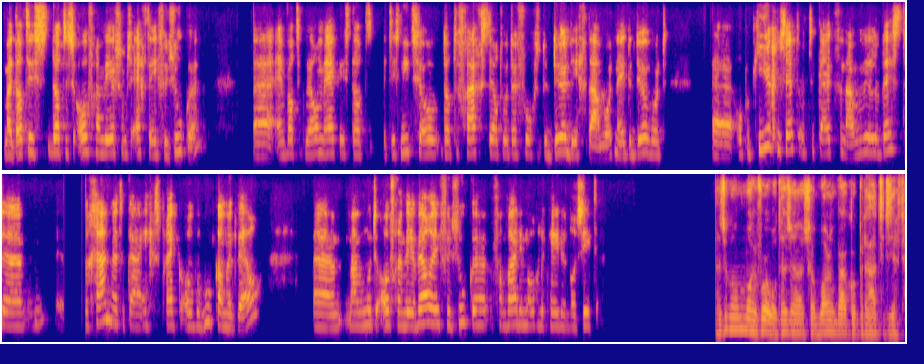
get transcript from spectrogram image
maar dat is, dat is over en weer soms echt even zoeken. Uh, en wat ik wel merk is dat het is niet zo dat de vraag gesteld wordt en volgens de deur dicht gedaan wordt. Nee, de deur wordt uh, op een kier gezet om te kijken van nou, we willen best, uh, we gaan met elkaar in gesprek over hoe kan het wel. Uh, maar we moeten over en weer wel even zoeken van waar die mogelijkheden dan zitten. Dat is ook een mooi voorbeeld. Zo'n zo woningbouwcorporatie die zegt,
